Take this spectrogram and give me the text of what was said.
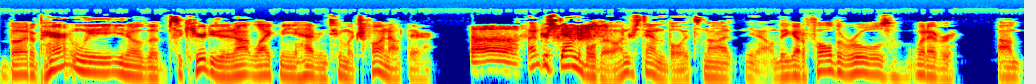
But apparently, you know, the security did not like me having too much fun out there. Ah, Understandable though, understandable. It's not, you know, they gotta follow the rules, whatever. Um,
